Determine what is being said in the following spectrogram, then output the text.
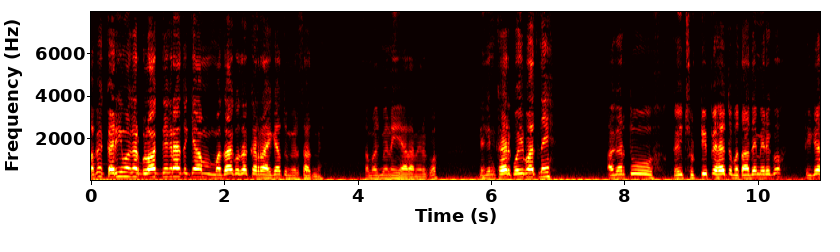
अबे करीम अगर ब्लॉग देख रहा है तो क्या मज़ाक वजाक कर रहा है क्या तू मेरे साथ में? समझ में नहीं आ रहा मेरे को। लेकिन खैर कोई बात नहीं। अगर तू कहीं छुट्टी पे है तो बता दे मेरे को ठीक है?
